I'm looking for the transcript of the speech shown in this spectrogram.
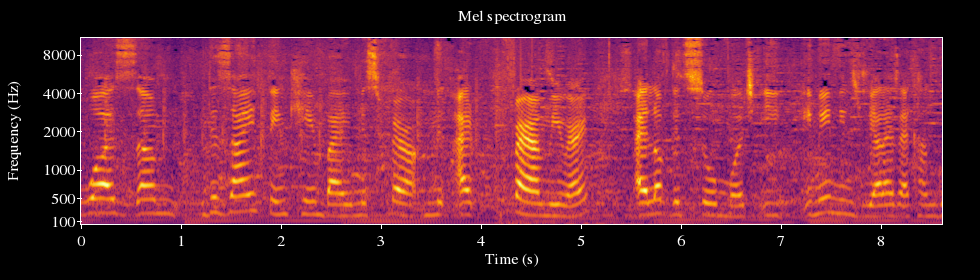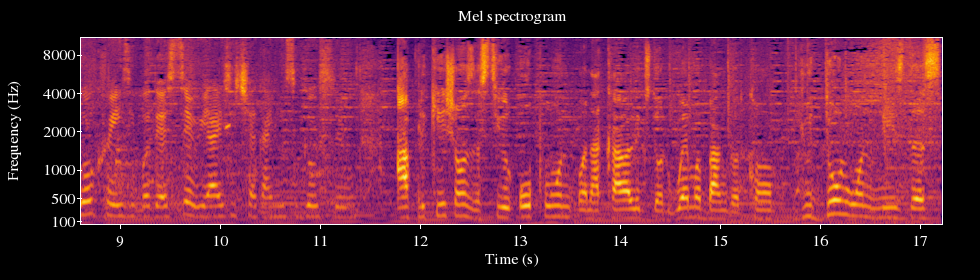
was um, design thinking by Miss Farami, right? I loved it so much. It, it made me realize I can go crazy, but there's still a reality check I need to go through applications are still open on hackaholics.wemabank.com. You don't want to miss this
